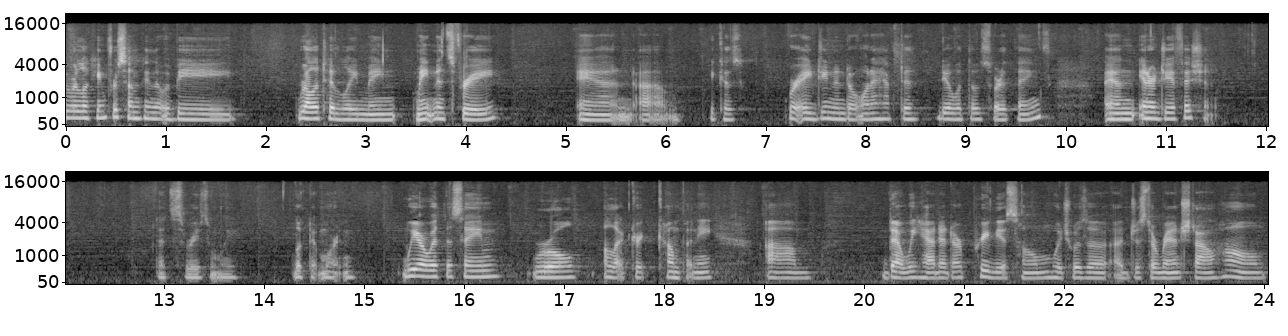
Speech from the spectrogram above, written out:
were looking for something that would be relatively main, maintenance-free and um, because we're aging and don't want to have to deal with those sort of things and energy efficient. That's the reason we looked at Morton. We are with the same rural electric company um, that we had at our previous home, which was a, a just a ranch style home.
